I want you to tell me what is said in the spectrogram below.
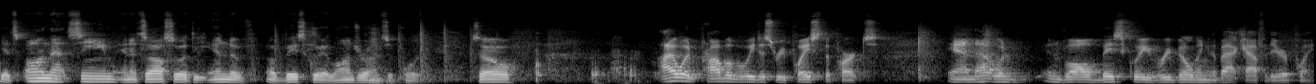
it's on that seam and it's also at the end of, of basically a longeron support. So I would probably just replace the parts and that would involve basically rebuilding the back half of the airplane.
